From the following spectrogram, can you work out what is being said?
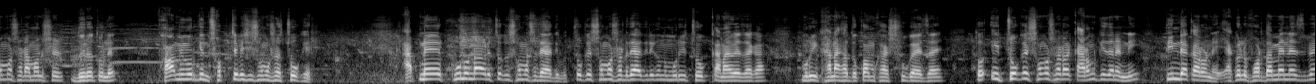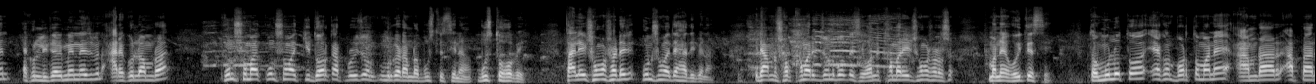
সমস্যাটা মানুষের ধরে তোলে ফার্মি মুরগির সবচেয়ে বেশি সমস্যা চোখের। আপনি কোনো না হলে চোখের সমস্যা দেওয়া দেবো। চোখের সমস্যাটা দেওয়া দিলে কিন্তু মুরগির চোখ কানা হয়ে যায় মুরগি খানা খাদ্য কম খায়, শুকায় যায়। তো এই চোখের সমস্যাটার কারণ কি জানেননি? তিনটা কারণে। এক হলো ফর্দা ম্যানেজমেন্ট এক হলো লিটার ম্যানেজমেন্ট আর এক হলো আমরা কোন সময় কোন সময় কি দরকার, প্রয়োজন, মুরগাটা আমরা বুঝতেছি না, বুঝতে হবে। তাহলে এই সমস্যাটা কোন সময় দেখা দিবে না? এটা আমরা সব খামারের জন্য বলতেছি, অনেক খামারের সমস্যাটা মানে হইতেছে। তো মূলত এখন বর্তমানে আমরা আপনার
